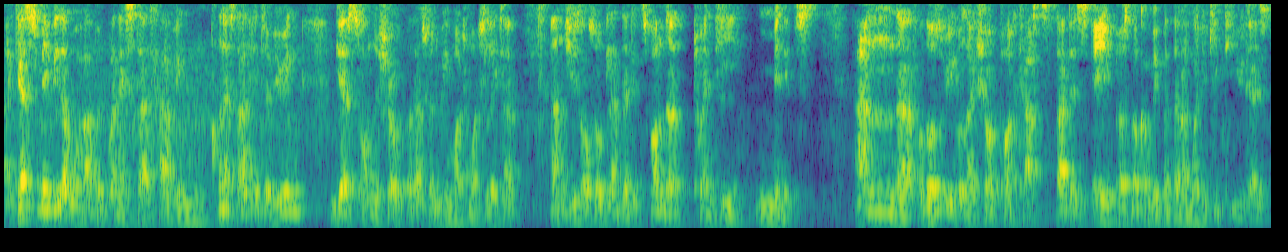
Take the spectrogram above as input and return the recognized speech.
I guess maybe that will happen when I start having, when I start interviewing guests on the show, but that's going to be much, much later. And she's also glad that it's under 20 minutes. And uh, for those of you who like short podcasts, that is a personal commitment that I'm going to keep to you guys.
